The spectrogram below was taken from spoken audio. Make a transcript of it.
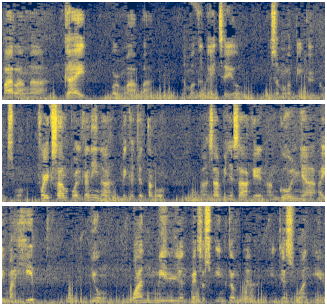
Parang ah, guide or mapa na mag-guide sa'yo sa mga bigger goals mo. For example kanina may kachat ako. Ang sabi niya sa akin ang goal niya ay ma-hit yung 1 million pesos income niya in just one year.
